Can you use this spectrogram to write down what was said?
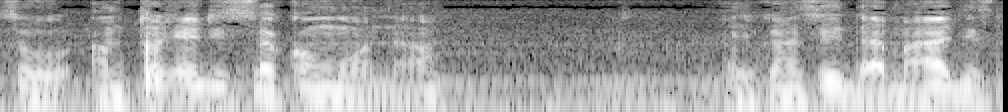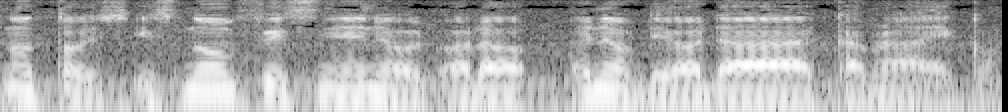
So i'm touching this second one now. And you can see that my hand is not touched it's not facing any other any of the other camera icon.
